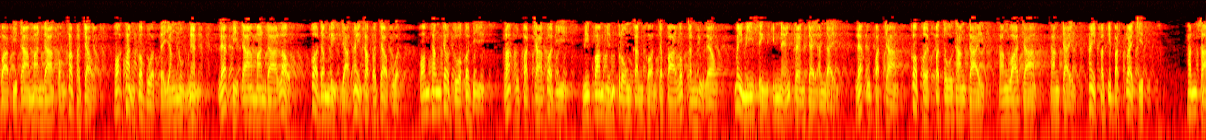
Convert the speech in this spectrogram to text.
กว่าบิดามารดาของข้าพเจ้า เพราะท่านก็บวชแต่ยังหนุ่มแน่น และบิดามารดาเล่าก็ดำริอยากให้ข้าพเจ้าบวชพร้อมทั้งเจ้าตัวก็ดี ระอุปัชฌาย์ก็ดี มีความเห็นตรงกันก่อนจะปาลบกันอยู่แล้ว ไม่มีสิ่งกินแหนงแคลงใจอันใด และอุปัชฌาย์ก็เปิดประตูทางกาย ทางวาจา ทางใจให้ปฏิบัติใกล้ชิดพรรษา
